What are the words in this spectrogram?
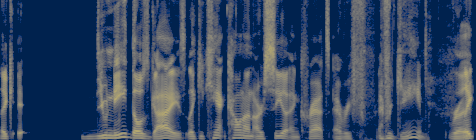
Like, it, you need those guys. Like, you can't count on Arcia and Kratz every every game. Right. Like,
